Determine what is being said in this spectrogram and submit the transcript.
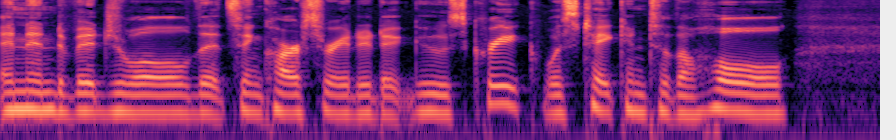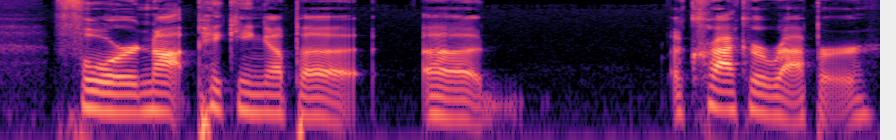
an individual that's incarcerated at Goose Creek was taken to the hole for not picking up a a, a cracker wrapper.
